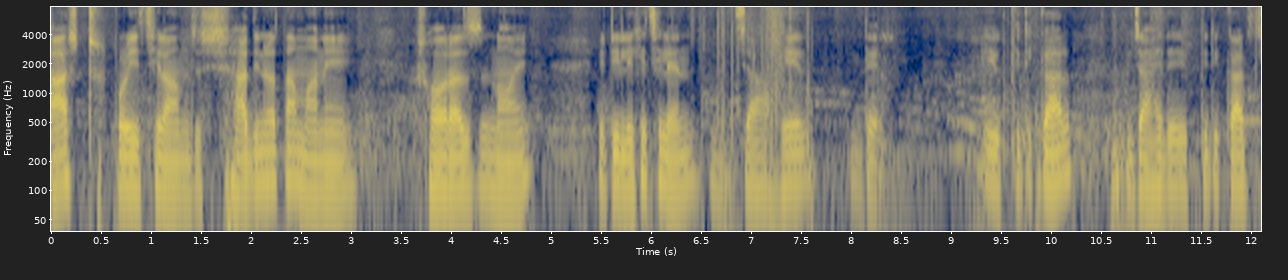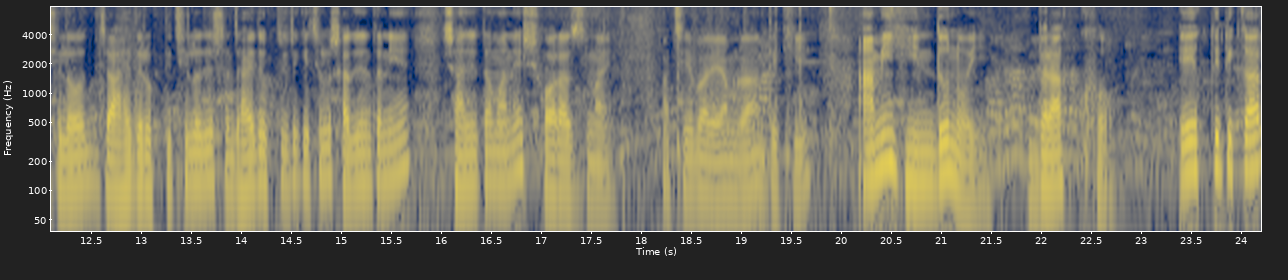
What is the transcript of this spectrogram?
লাস্ট পড়েছিলাম যে স্বাধীনতা মানে স্বরাজ নয়। এটি লিখেছিলেন জাহেদের এই উক্তিটি কার? জাহেদের উক্তিটি কার ছিল? জাহেদের উক্তি ছিল যে, জাহেদের উক্তিটি কী ছিল? স্বাধীনতা নিয়ে? স্বাধীনতা মানে স্বরাজ নয়। আচ্ছা এবারে আমরা দেখি। আমি হিন্দু নই, ব্রাক্ষ। এই উক্তিটি কার?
